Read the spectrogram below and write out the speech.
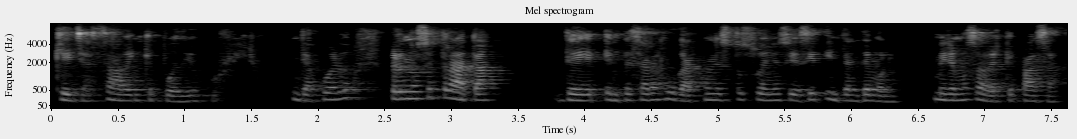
que ya saben que puede ocurrir, ¿de acuerdo? Pero no se trata de empezar a jugar con estos sueños y decir, intentémoslo, miremos a ver qué pasa.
